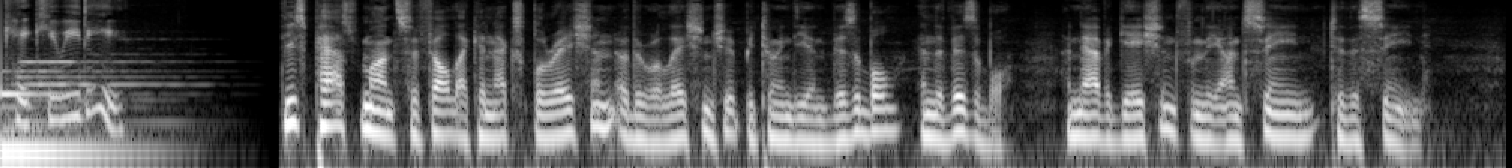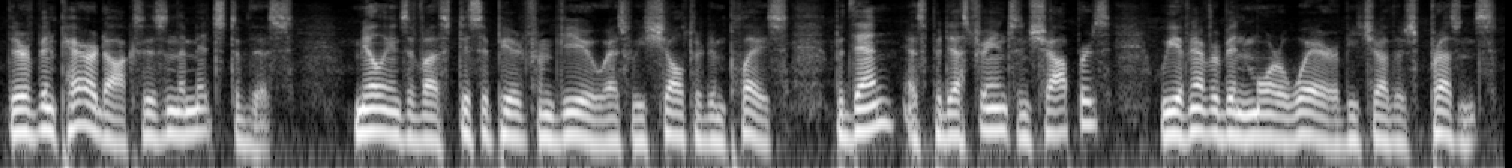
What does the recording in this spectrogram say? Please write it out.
KQED. These past months have felt like an exploration of the relationship between the invisible and the visible, a navigation from the unseen to the seen. There have been paradoxes in the midst of this. Millions of us disappeared from view as we sheltered in place, but then, as pedestrians and shoppers, we have never been more aware of each other's presence.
